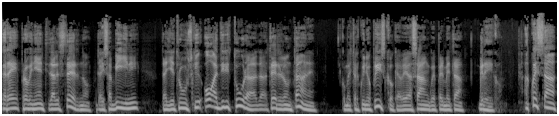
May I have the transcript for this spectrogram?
re provenienti dall'esterno, dai Sabini, dagli Etruschi o addirittura da terre lontane, come Tarquinio Prisco che aveva sangue per metà greco. A questa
